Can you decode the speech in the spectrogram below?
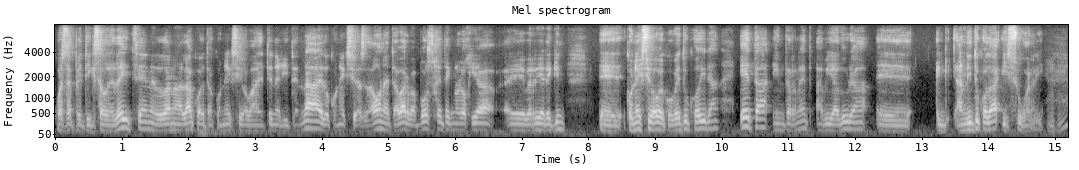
WhatsAppetik zaude deitzen, edo dana alako eta konexioa ba, eten egiten da, edo konexioa ez da ona, eta bar, ba, 5G teknologia e, berriarekin e, konexio hauek hobetuko dira, eta internet abiadura e, handituko da izugarri Mhm.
